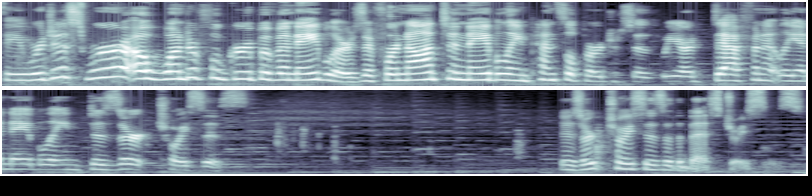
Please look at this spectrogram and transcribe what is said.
See, we're just, we're a wonderful group of enablers. If we're not enabling pencil purchases, we are definitely enabling dessert choices. Dessert choices are the best choices.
